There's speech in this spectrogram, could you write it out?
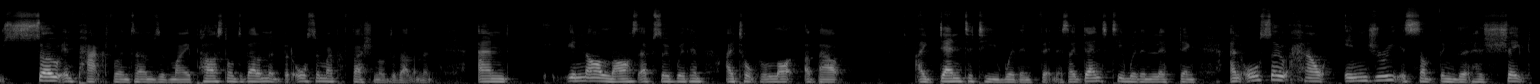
so impactful in terms of my personal development, but also my professional development. And in our last episode with him, I talked a lot about identity within fitness, identity within lifting, and also how injury is something that has shaped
